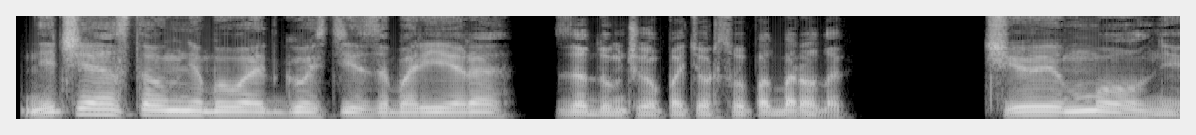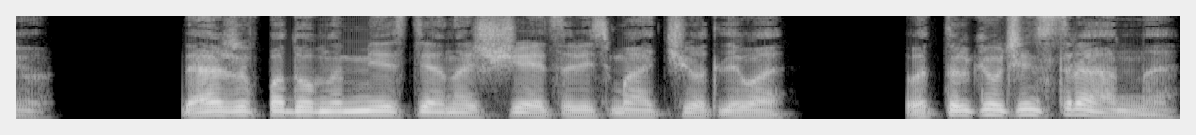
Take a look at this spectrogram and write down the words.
Нечасто у меня бывают гости из-за барьера», — задумчиво потер свой подбородок. «Чую молнию. Даже в подобном месте она ощущается весьма отчетливо. Вот только очень странно.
